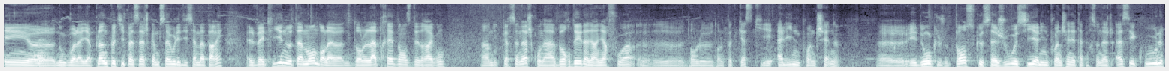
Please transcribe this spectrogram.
Et euh, donc voilà, il y a plein de petits passages comme ça où Lady Sam apparaît. Elle va être liée notamment dans la dans l'après-danse des dragons à un autre personnage qu'on a abordé la dernière fois euh, dans, le, dans le podcast qui est Aline Pointe-Chaîne. Euh, et donc je pense que ça joue aussi. Aline Pointe-Chaîne est un personnage assez cool.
